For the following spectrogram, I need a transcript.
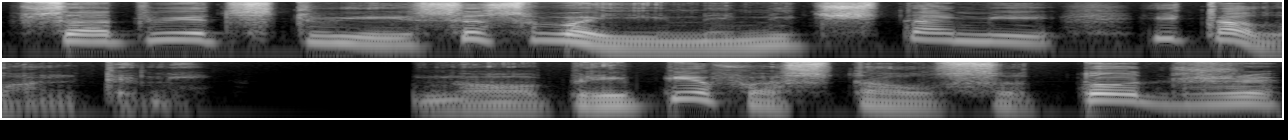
в соответствии со своими мечтами и талантами. Но припев остался тот же,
